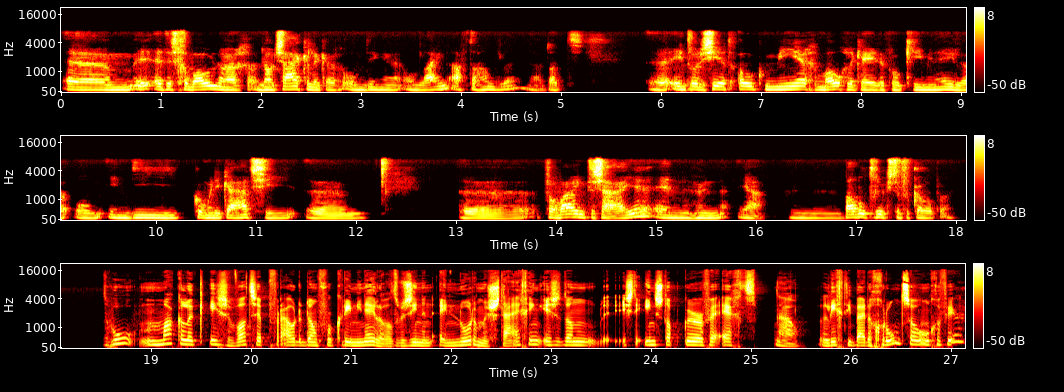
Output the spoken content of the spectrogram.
Um, het is gewoner, noodzakelijker om dingen online af te handelen. Nou, dat uh, introduceert ook meer mogelijkheden voor criminelen om in die communicatie uh, uh, verwarring te zaaien en hun, ja, hun eh, babbeltrucs te verkopen. Hoe makkelijk is WhatsApp-fraude dan voor criminelen? Want we zien een enorme stijging. Is, het dan, is de instapcurve echt, nou, ligt die bij de grond zo ongeveer?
